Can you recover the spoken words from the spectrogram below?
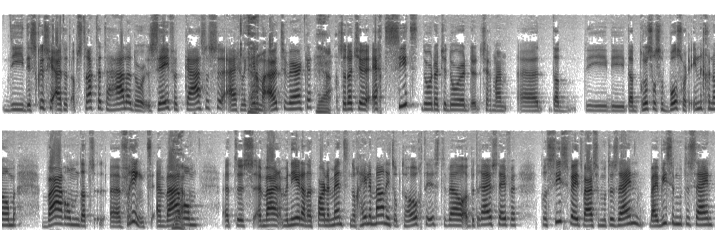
die discussie uit het abstracte te halen door zeven casussen eigenlijk Ja. helemaal uit te werken Ja. zodat je echt ziet, doordat je door de, zeg maar, eh, dat, die, die, dat Brusselse bos wordt ingenomen, waarom dat eh wringt. En waarom het dus, en waar, wanneer dan het parlement nog helemaal niet op de hoogte is, terwijl het bedrijfsleven precies weet waar ze moeten zijn, bij wie ze moeten zijn.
